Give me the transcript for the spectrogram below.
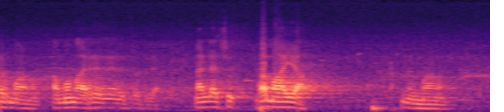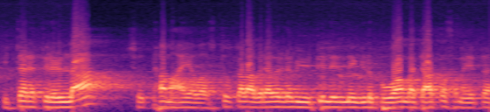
നിർമ്മാണം അമ്മമാരുടെ നേതൃത്വത്തിൽ നല്ല ശുദ്ധമായ നിർമ്മാണം. ഇത്തരത്തിലുള്ള ശുദ്ധമായ വസ്തുക്കൾ അവരവരുടെ വീട്ടിലിരുന്നെങ്കിലും പോകാൻ പറ്റാത്ത സമയത്ത്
